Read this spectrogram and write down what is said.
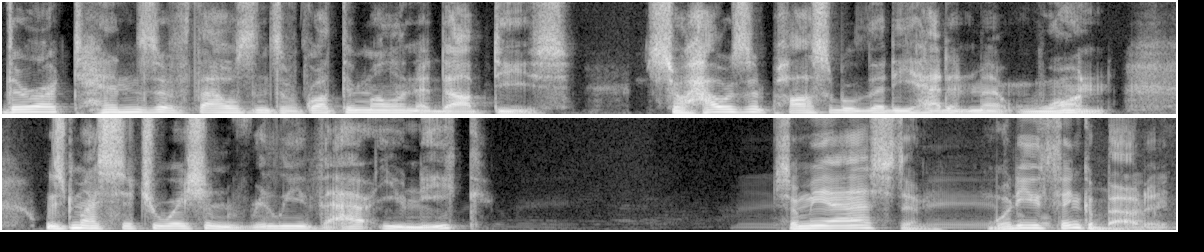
there are tens of thousands of Guatemalan adoptees. So, how is it possible that he hadn't met one? Was my situation really that unique? So, me asked him, What do you think about it?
